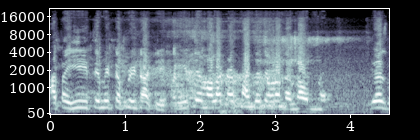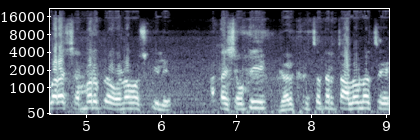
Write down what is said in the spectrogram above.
आता ही इथे मी टपरी टाकली पण इथे मला काय पाहिजे तेवढा धंदा होत नाही. दिवसभरात शंभर रुपये होणं मुश्किल आहे. आता शेवटी घर खर्च तर चालवणंच आहे.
